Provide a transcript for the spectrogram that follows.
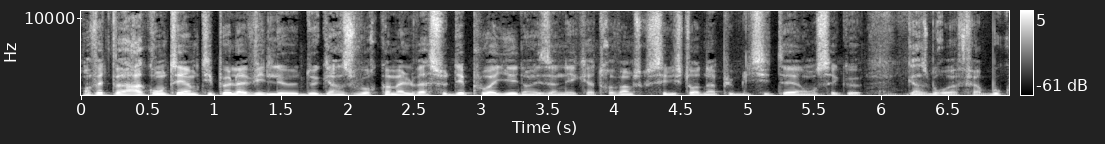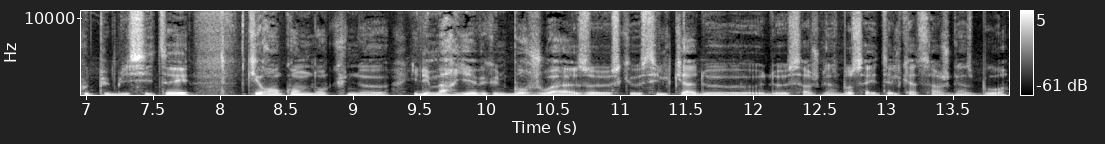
en fait va raconter un petit peu la vie de Gainsbourg, comme elle va se déployer dans les années 80, parce que c'est l'histoire d'un publicitaire. On sait que Gainsbourg va faire beaucoup de publicité, qui rencontre donc une. Il est marié avec une bourgeoise, ce qui est aussi le cas de, de Serge Gainsbourg. Ça a été le cas de Serge Gainsbourg.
